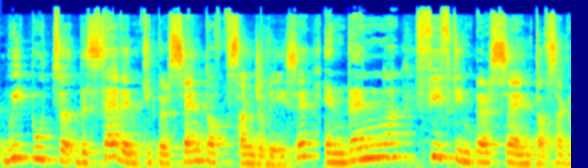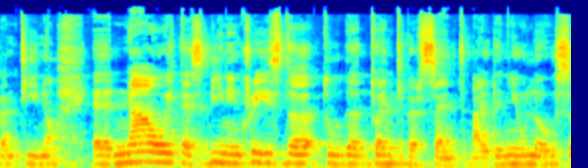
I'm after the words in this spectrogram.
we put uh, the 70% of Sangiovese and then 15% of Sagrantino. Uh, now it has been increased increased uh, to the 20% by the new laws.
